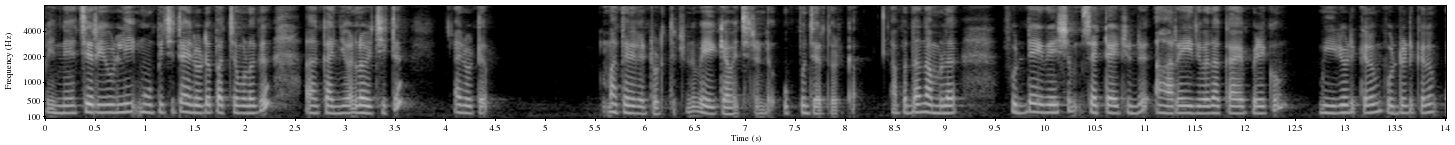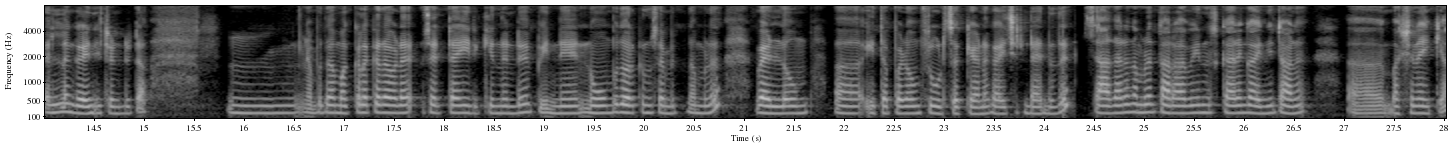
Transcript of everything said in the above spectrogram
പിന്നെ ചെറിയുള്ളി മൂപ്പിച്ചിട്ട് അതിലോട്ട് പച്ചമുളക് കഞ്ഞിവെള്ളം ഒഴിച്ചിട്ട് അതിലോട്ട് മത്തനില ഇട്ട് കൊടുത്തിട്ടുണ്ട്. വേവിക്കാൻ വെച്ചിട്ടുണ്ട്. ഉപ്പും ചേർത്ത് കൊടുക്കാം. അപ്പോൾ എന്താ നമ്മൾ ഫുഡ് ഏകദേശം സെറ്റായിട്ടുണ്ട് ആറ് ഇരുപതൊക്കെ ആയപ്പോഴേക്കും വീഡിയോ എടുക്കലും ഫുഡ് എടുക്കലും എല്ലാം കഴിഞ്ഞിട്ടുണ്ട് കേട്ടോ അപ്പോൾ ഇതാ മക്കളൊക്കെ അത് അവിടെ സെറ്റായി ഇരിക്കുന്നുണ്ട്. പിന്നെ നോമ്പ് തുറക്കുന്ന സമയത്ത് നമ്മൾ വെള്ളവും ഈത്തപ്പഴവും ഫ്രൂട്ട്സൊക്കെയാണ് കഴിച്ചിട്ടുണ്ടായിരുന്നത്. സാധാരണ നമ്മൾ തറാവി നിസ്കാരം കഴിഞ്ഞിട്ടാണ് ഭക്ഷണം കഴിക്കുക.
